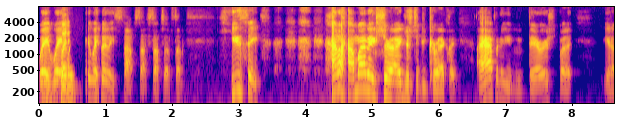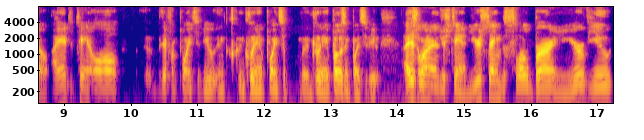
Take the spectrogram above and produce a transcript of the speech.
wait, wait, wait, wait, wait, wait, stop, stop, stop, stop, stop. You think how, how am I make sure I understood you correctly? I happen to be bearish, but you know I entertain all different points of view, including points, of, including opposing points of view. I just want to understand. You're saying the slow burn, in your view,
